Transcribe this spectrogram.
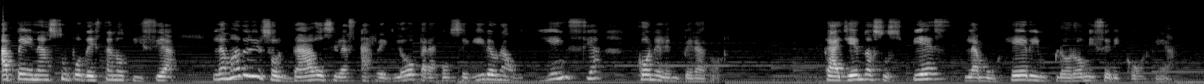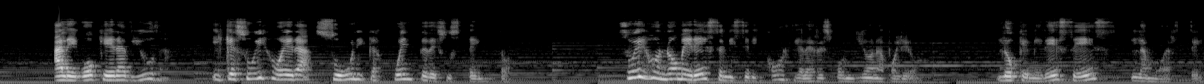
Apenas supo de esta noticia, la madre del soldado se las arregló para conseguir una audiencia con el emperador. Cayendo a sus pies, la mujer imploró misericordia. Alegó que era viuda y que su hijo era su única fuente de sustento. Su hijo no merece misericordia, le respondió Napoleón. Lo que merece es la muerte.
